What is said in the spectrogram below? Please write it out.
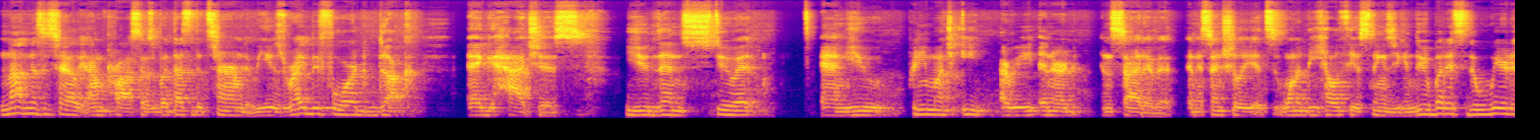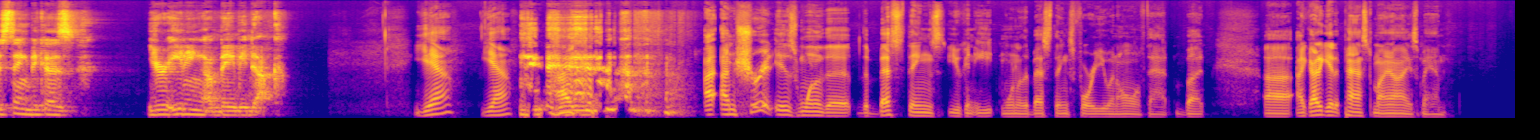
not necessarily unprocessed, but that's the term that we use right before the duck egg hatches. You then stew it and you pretty much eat every innard inside of it. And essentially it's one of the healthiest things you can do, but it's the weirdest thing because you're eating a baby duck. Yeah, yeah. I, I, I'm sure it is one of the the best things you can eat, one of the best things for you, and all of that. But uh, I got to get it past my eyes, man.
